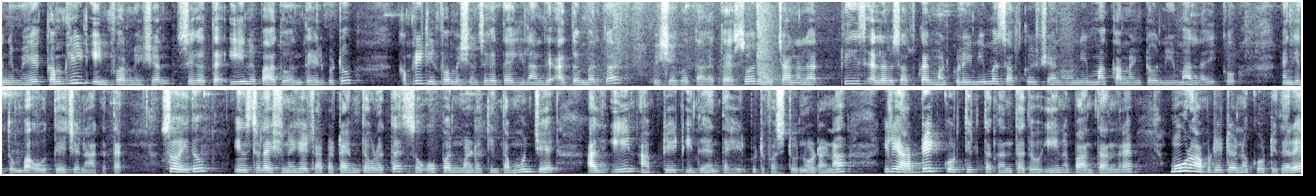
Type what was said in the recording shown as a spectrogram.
ನಿಮಗೆ ಕಂಪ್ಲೀಟ್ ಇನ್ಫಾರ್ಮೇಷನ್ ಸಿಗುತ್ತೆ. ಏನಪ್ಪ ಅದು ಅಂತ ಹೇಳ್ಬಿಟ್ಟು ಕಂಪ್ಲೀಟ್ ಇನ್ಫಾರ್ಮೇಷನ್ ಸಿಗುತ್ತೆ. ಇಲ್ಲಾಂದರೆ ಅರ್ಧಂಬರ್ಧ ವಿಷಯ ಗೊತ್ತಾಗುತ್ತೆ. ಸೊ ನನ್ನ ಚಾನಲ್ ಪ್ಲೀಸ್ ಎಲ್ಲರೂ ಸಬ್ಸ್ಕ್ರೈಬ್ ಮಾಡ್ಕೊಳ್ಳಿ. ನಿಮ್ಮ ಸಬ್ಸ್ಕ್ರಿಪ್ಷನು ನಿಮ್ಮ ಕಮೆಂಟು ನಿಮ್ಮ ಲೈಕು ನನಗೆ ತುಂಬ ಉತ್ತೇಜನ ಆಗುತ್ತೆ. ಸೊ ಇದು ಇನ್ಸ್ಟಾಲೇಷನಿಗೆ ಸ್ವಲ್ಪ ಟೈಮ್ ತೊಗೊಳುತ್ತೆ. ಸೊ ಓಪನ್ ಮಾಡೋಕ್ಕಿಂತ ಮುಂಚೆ ಅಲ್ಲಿ ಏನು ಅಪ್ಡೇಟ್ ಇದೆ ಅಂತ ಹೇಳಿಬಿಟ್ಟು ಫಸ್ಟು ನೋಡೋಣ. ಇಲ್ಲಿ ಅಪ್ಡೇಟ್ ಕೊಡ್ತಿರ್ತಕ್ಕಂಥದ್ದು ಏನಪ್ಪ ಅಂತಂದರೆ ಮೂರು ಅಪ್ಡೇಟನ್ನು ಕೊಟ್ಟಿದ್ದಾರೆ.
